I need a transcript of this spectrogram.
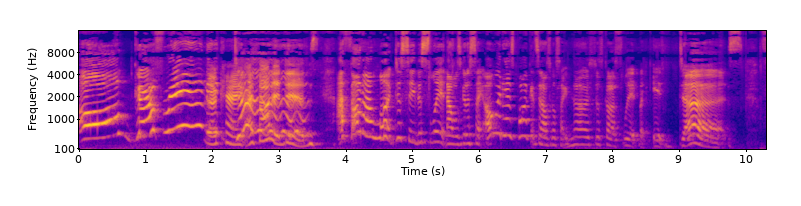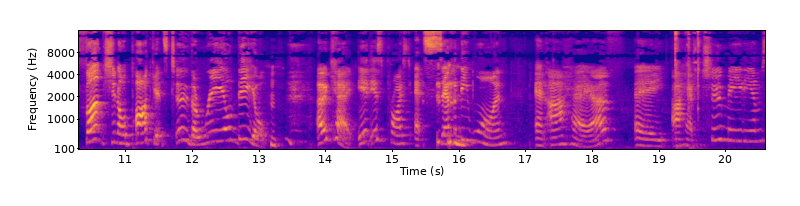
Oh, girlfriend! Okay, I thought it did. I thought I looked to see the slit and I was going to say, oh, it has pockets. And I was going to say, no, it's just got a slit, but it does. Functional pockets too, the real deal. okay, it is priced at 71 and I have a, I have two mediums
